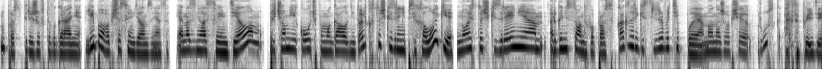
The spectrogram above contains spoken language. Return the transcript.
ну просто пережив это выгорание, либо вообще своим делом заняться. И она занялась своим делом, причем ей коуч помогал не только с точки зрения психологии, но и с точки зрения организационных вопросов. Как зарегистрировать ИП? Ну она же вообще русская, так-то по идее.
